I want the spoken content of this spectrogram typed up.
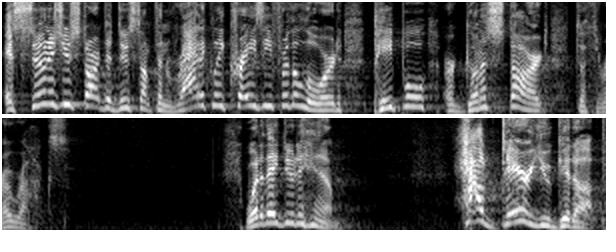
As soon as you start to do something radically crazy for the Lord, people are going to start to throw rocks. What do they do to him? How dare you get up?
